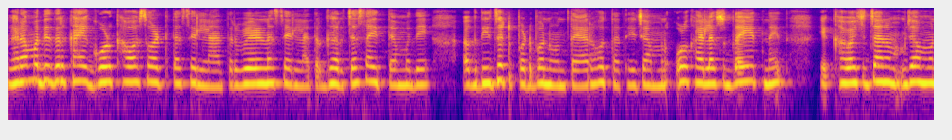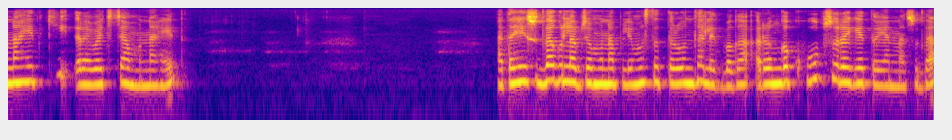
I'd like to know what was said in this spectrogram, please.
घरामध्ये जर काही गोड खावास वाटत असेल ना तर वेळ नसेल ना तर घरच्या साहित्यामध्ये अगदी झटपट बनवून तयार होतात. हे जामून ओळखायला सुद्धा येत नाहीत. हे खव्याचे जाम जामून आहेत की रव्याचे जामून आहेत? आता हे सुद्धा गुलाबजामुन आपले मस्त तळून झालेत बघा. रंग खूप सुरेख येतो यांना सुद्धा.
